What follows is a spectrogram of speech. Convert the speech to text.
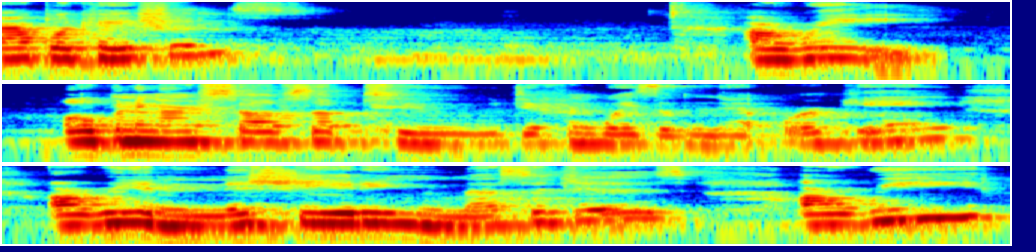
applications? Are we opening ourselves up to different ways of networking? Are we initiating messages? Are we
